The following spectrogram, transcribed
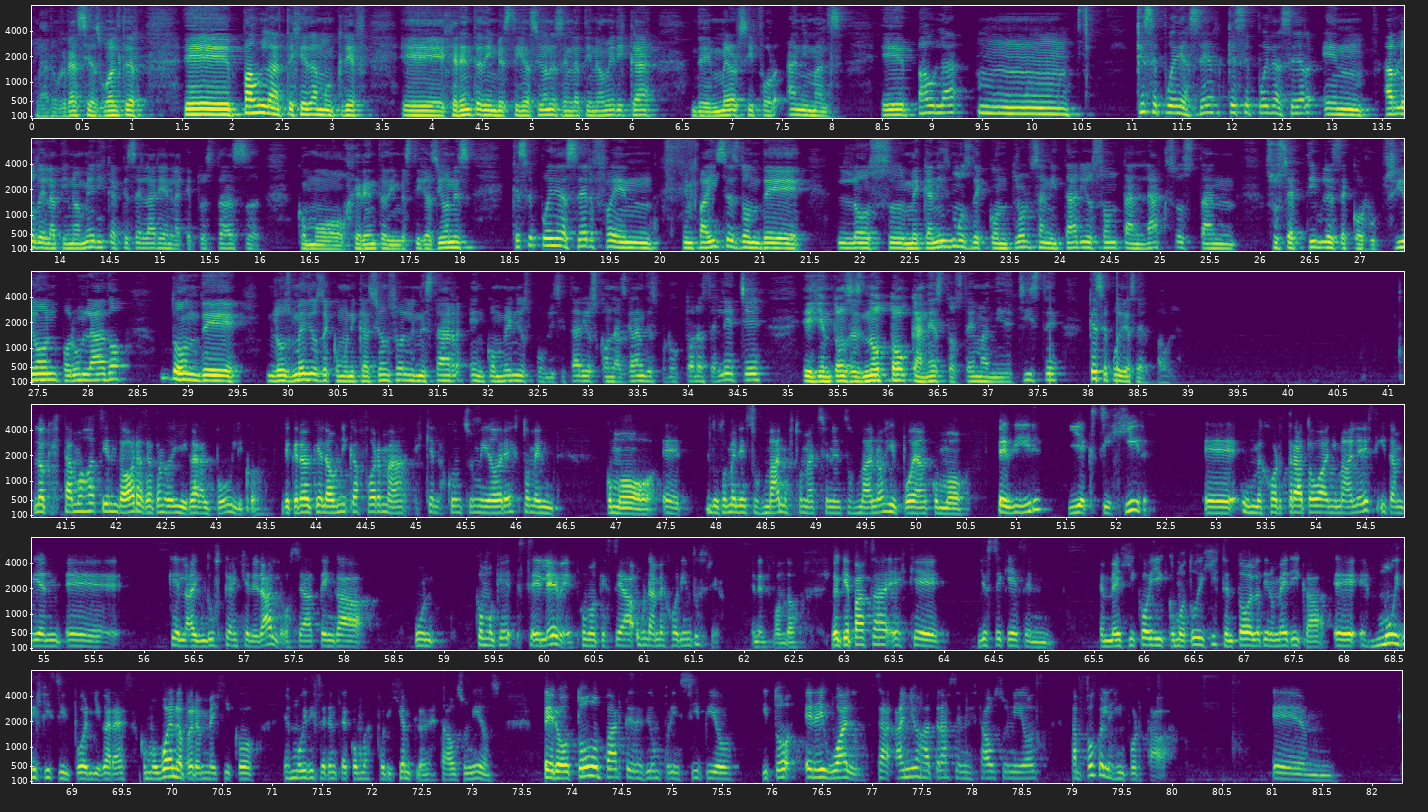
Claro, gracias, Walter. Eh, Paula Tejeda Moncrief, eh, gerente de investigaciones en Latinoamérica de Mercy for Animals. Eh, Paula, mmm, ¿qué se puede hacer? ¿Qué se puede hacer en, hablo de Latinoamérica, que es el área en la que tú estás como gerente de investigaciones, ¿Qué se puede hacer en, en, países donde los mecanismos de control sanitario son tan laxos, tan susceptibles de corrupción, por un lado, donde los medios de comunicación suelen estar en convenios publicitarios con las grandes productoras de leche y entonces no tocan estos temas ni de chiste? ¿Qué se puede hacer, Paula? Lo que estamos haciendo ahora, tratando de llegar al público. Yo creo que la única forma es que los consumidores tomen como eh, lo tomen en sus manos, tomen acción en sus manos y puedan como pedir y exigir eh, un mejor trato a animales y también eh, que la industria en general, o sea, tenga un, como que se eleve, como que sea una mejor industria, en el fondo. Lo que pasa es que yo sé que es en, en México y como tú dijiste, en toda Latinoamérica, eh, es muy difícil poder llegar a eso. Como bueno, pero en México es muy diferente como es, por ejemplo, en Estados Unidos. Pero todo parte desde un principio y todo era igual. O sea, años atrás en Estados Unidos tampoco les importaba. Eh,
